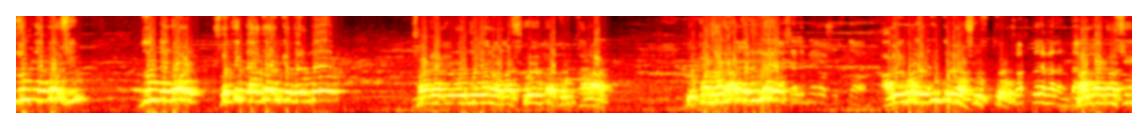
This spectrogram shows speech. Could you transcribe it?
যুগ্ম সচিব যুগ্ম সচিব মহোদয়কে বলব সরকারি বন্ধুগণ আমার শরীরটা খুব খারাপ। একটু কথা না বললে আমি অনেকদিন ধরে অসুস্থ। ঠান্ডা কাশি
